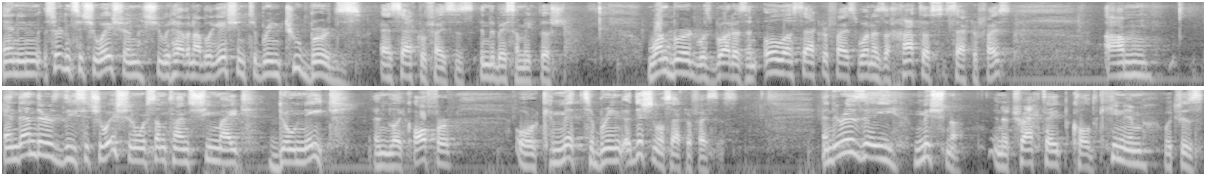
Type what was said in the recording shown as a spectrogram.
And in certain situation, she would have an obligation to bring two birds as sacrifices in the Beis Hamikdash. One bird was brought as an ola sacrifice, one as a chatas sacrifice. Um, and then there's the situation where sometimes she might donate and like offer or commit to bring additional sacrifices. And there is a Mishnah in a tractate called Kinim, which is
